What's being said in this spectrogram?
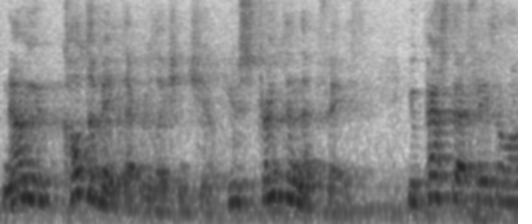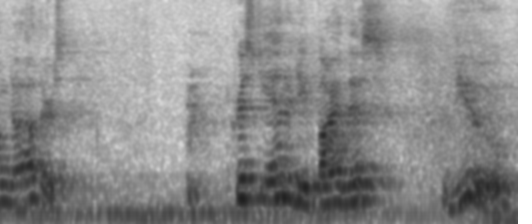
Now you cultivate that relationship, you strengthen that faith. You pass that faith along to others. Christianity, by this view,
